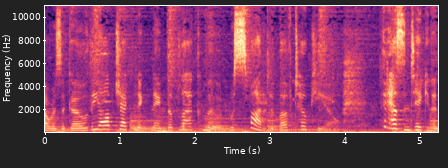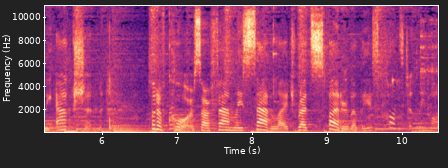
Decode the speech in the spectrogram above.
Hours ago, the object nicknamed the Black Moon was spotted above Tokyo. It hasn't taken any action. But of course, our family's satellite, Red Spider Lily, is constantly monitoring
